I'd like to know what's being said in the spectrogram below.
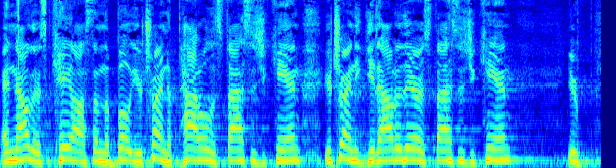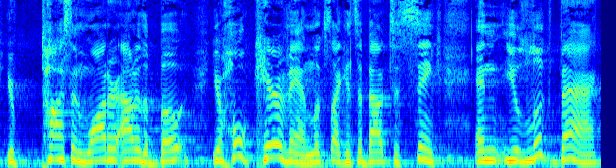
and now there's chaos on the boat. You're trying to paddle as fast as you can, you're trying to get out of there as fast as you can. You're, you're tossing water out of the boat. Your whole caravan looks like it's about to sink. And you look back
